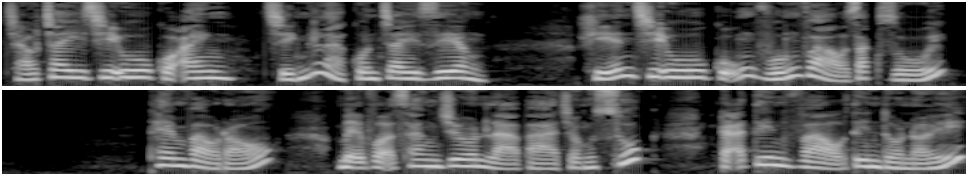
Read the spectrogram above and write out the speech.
cháu trai Ji U của anh chính là con trai riêng, khiến Ji U cũng vướng vào rắc rối. Thêm vào đó, mẹ vợ Sang Jun là bà Jong Suk đã tin vào tin đồn ấy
